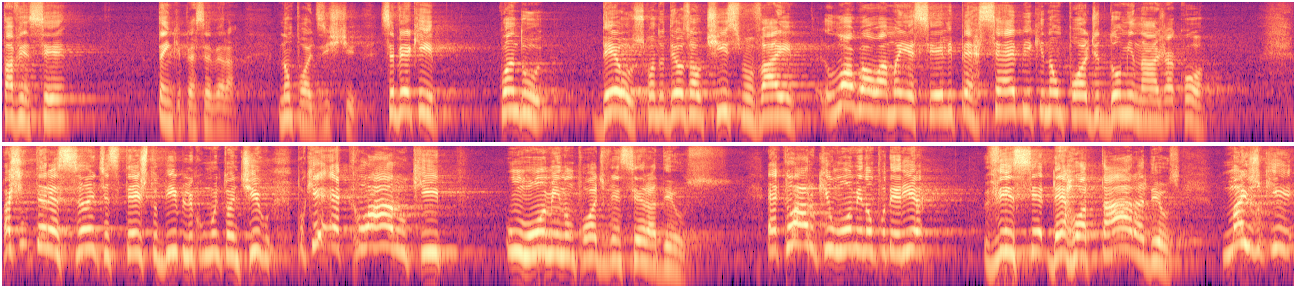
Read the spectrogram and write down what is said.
Para vencer, tem que perseverar, não pode desistir. Você vê que quando Deus, quando Deus Altíssimo vai, logo ao amanhecer, ele percebe que não pode dominar Jacó. Acho interessante esse texto bíblico muito antigo, porque é claro que um homem não pode vencer a Deus. É claro que um homem não poderia vencer, derrotar a Deus, mas o que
